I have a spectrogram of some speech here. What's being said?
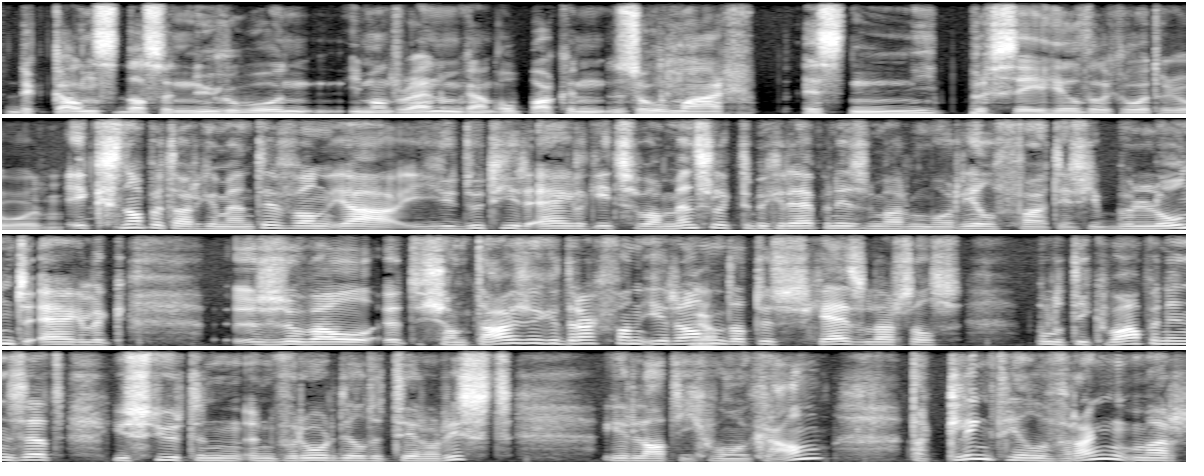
De kans dat ze nu gewoon iemand random gaan oppakken, zomaar is niet per se heel veel groter geworden. Ik snap het argument hè, van ja, je doet hier eigenlijk iets wat menselijk te begrijpen is, maar moreel fout is. Je beloont eigenlijk zowel het chantagegedrag van Iran, dat dus gijzelaars als politiek wapen inzet. Je stuurt een, een veroordeelde terrorist. Je laat die gewoon gaan. Dat klinkt heel wrang, maar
